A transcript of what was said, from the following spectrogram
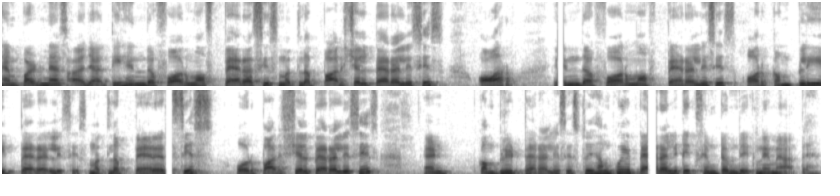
हेम्पर्डनेस आ जाती है in the form of paresis मतलब पार्शियल पैरालिसिस और in the form of paralysis और कंप्लीट पैरालिसिस मतलब पैरासिस और partial paralysis and complete paralysis तो हमको ये पैरालिटिक सिम्टम देखने में आते हैं।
